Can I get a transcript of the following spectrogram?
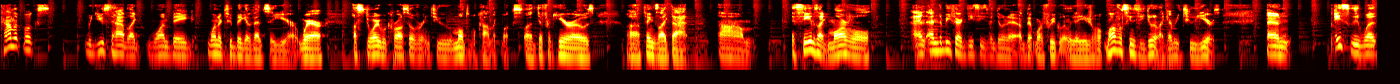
Comic books we used to have like one big one or two big events a year where a story would cross over into multiple comic books, uh, different heroes, uh, things like that. Um it seems like Marvel and and to be fair, DC's been doing it a bit more frequently than usual. Marvel seems to be doing it like every 2 years. And basically what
